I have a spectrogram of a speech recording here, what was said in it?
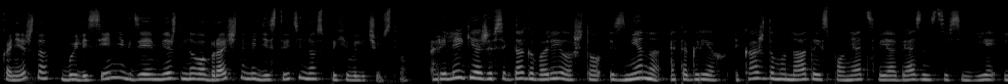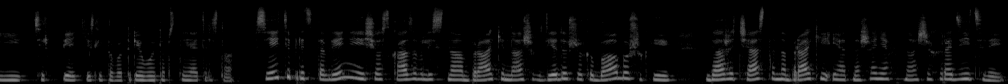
конечно, были семьи, где между новобрачными действительно вспыхивали чувства. Религия же всегда говорила, что измена — это грех, и каждому надо исполнять свои обязанности в семье и терпеть, если того требуют обстоятельства. Все эти представления еще сказывались на браке наших дедушек и бабушек, и даже часто на браке и отношениях наших родителей.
